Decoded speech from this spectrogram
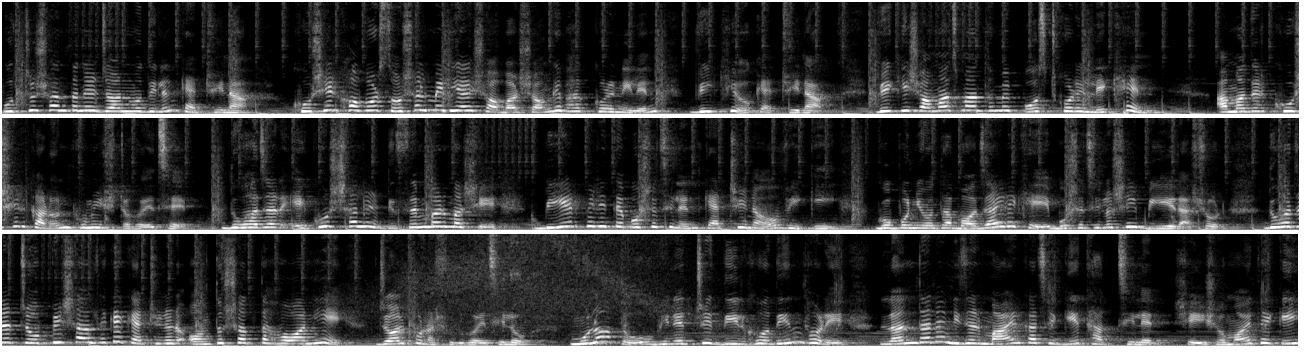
পুত্র সন্তানের জন্ম দিলেন ক্যাটরিনা। খুশির খবর সোশ্যাল মিডিয়ায় সবার সঙ্গে ভাগ করে নিলেন ভিকি ও ক্যাটরিনা। ভিকি সমাজ মাধ্যমে পোস্ট করে লেখেন আমাদের খুশির কারণ ভূমিষ্ঠ হয়েছে। দু হাজার একুশ সালের ডিসেম্বর মাসে বিয়ের পিড়িতে বসেছিলেন ক্যাটরিনা ও ভিকি। গোপনীয়তা বজায় রেখে বসেছিল সেই বিয়ের আসর। দু হাজার চব্বিশ সাল থেকে ক্যাটরিনার অন্তঃসত্ত্বা হওয়া নিয়ে জল্পনা শুরু হয়েছিল। মূলত অভিনেত্রী দীর্ঘদিন ধরে লন্ডনে নিজের মায়ের কাছে গিয়ে থাকছিলেন। সেই সময় থেকেই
